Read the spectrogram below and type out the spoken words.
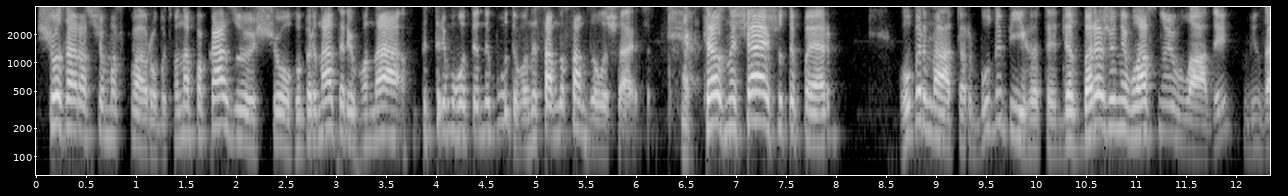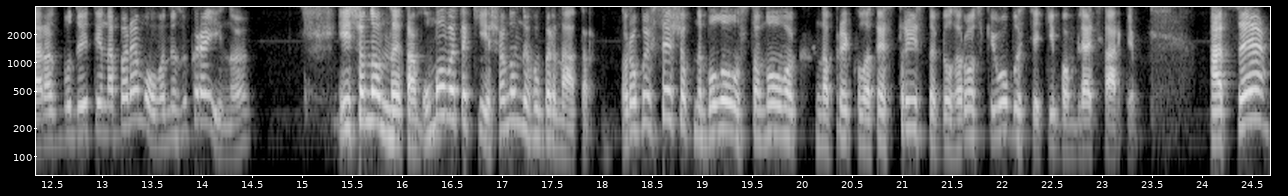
що зараз що Москва робить? Вона показує, що губернаторів вона підтримувати не буде. Вони сам на сам залишаються. Це означає, що тепер губернатор буде бігати для збереження власної влади. Він зараз буде йти на перемовини з Україною. І, шановний там, умови такі, шановний губернатор, роби все, щоб не було установок, наприклад, С-300 в Білгородській області, які бомблять Харків. А це,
